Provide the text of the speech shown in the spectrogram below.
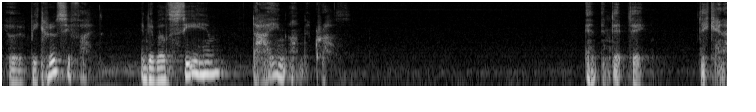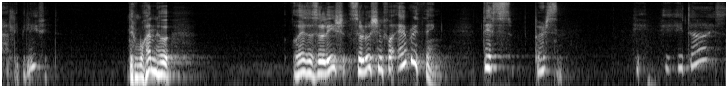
He will be crucified, and they will see him dying on the cross. And, and they, they, they can hardly believe it. The one who who has a solution, solution for everything. This person, he, he, dies.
